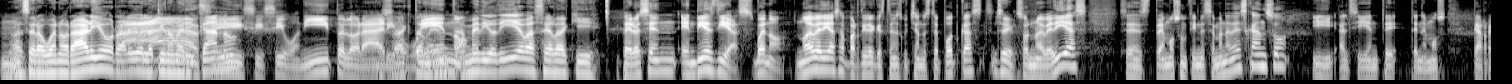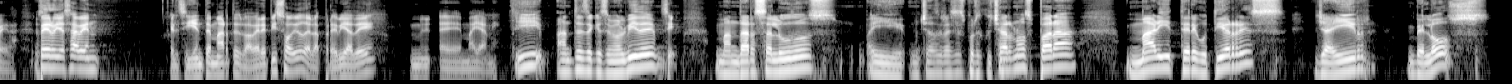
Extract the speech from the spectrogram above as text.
Va a ser a buen horario, horario Ah, latinoamericano. Sí, sí, sí, bonito el horario. Exactamente. Bueno. A mediodía va a ser de aquí. Pero es en, en 10 días. Bueno, 9 días a partir de que estén escuchando este podcast. Sí. Son 9 días. Tenemos un fin de semana de descanso y al siguiente tenemos carrera. Pero ya saben, el siguiente martes va a haber episodio de la previa de eh, Miami. Y antes de que se me olvide, Sí. mandar saludos y muchas gracias por escucharnos para Mari Tere Gutiérrez, Jair Veloz,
